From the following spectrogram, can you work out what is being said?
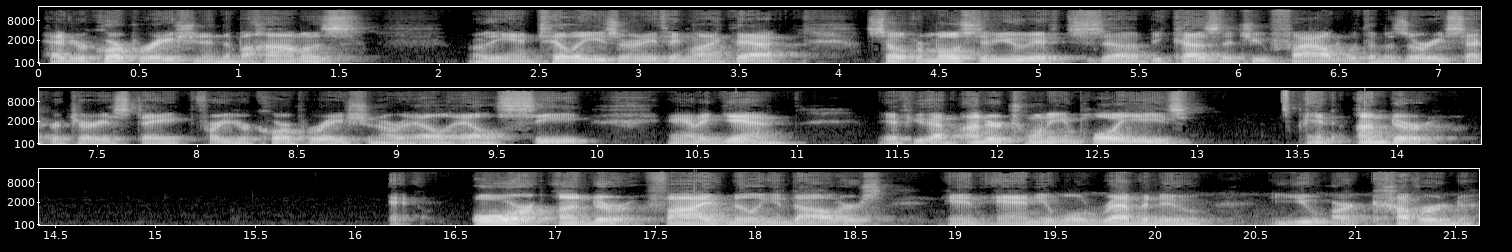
have your corporation in the Bahamas or the Antilles or anything like that. So for most of you, it's uh, because that you filed with the Missouri Secretary of State for your corporation or LLC. And again, if you have under 20 employees, and under or under $5 million in annual revenue, you are covered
